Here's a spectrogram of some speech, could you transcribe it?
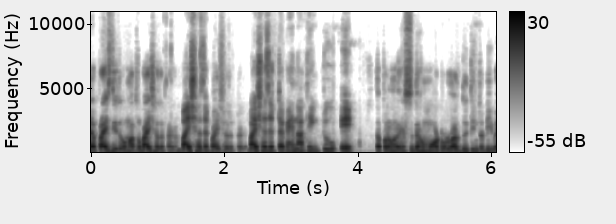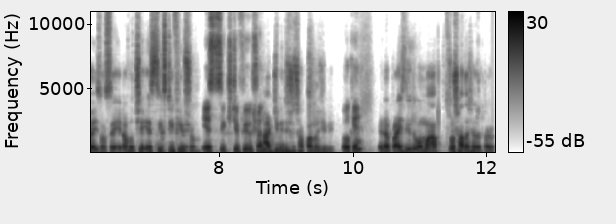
এটা প্রাইস দিয়ে দেবো মাত্র বাইশ হাজার টাকা। বাইশ হাজার বাইশ হাজার টাকা। বাইশ হাজার টাকায় নাথিং টু এ তারপর আমাদের কাছে দেখো মোটরোলার দুই তিনটা ডিভাইস আছে। এটা হচ্ছে S sixty Fusion S sixty Fusion আট জিবি দুশো ছাপ্পান্ন জিবি ওকে এটা প্রাইস দিয়ে দেবো মাত্র সাতাশ হাজার টাকা।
